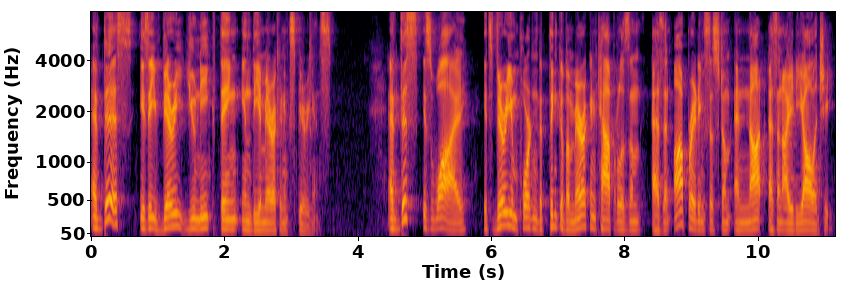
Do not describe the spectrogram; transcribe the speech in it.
And this is a very unique thing in the American experience. And this is why it's very important to think of American capitalism as an operating system and not as an ideology.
